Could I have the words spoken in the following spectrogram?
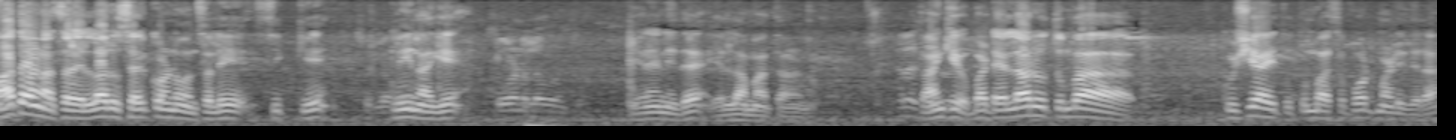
ಮಾತಾಡೋಣ ಸರ್ ಎಲ್ಲರೂ ಸೇರ್ಕೊಂಡು ಒಂದ್ಸಲಿ ಸಿಕ್ಕಿ ಕ್ಲೀನಾಗಿ ಏನೇನಿದೆ ಎಲ್ಲ ಮಾತಾಡೋಣ. ಥ್ಯಾಂಕ್ ಯು ಬಟ್ ಎಲ್ಲರೂ ತುಂಬ ಖುಷಿ ಆಯಿತು ತುಂಬ ಸಪೋರ್ಟ್ ಮಾಡಿದ್ದೀರಾ.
